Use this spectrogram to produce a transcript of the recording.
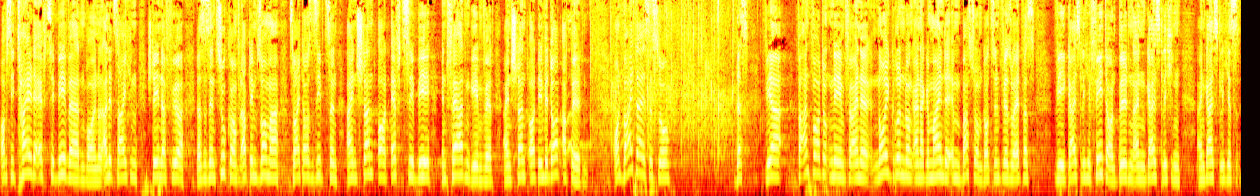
ob sie Teil der FCB werden wollen. Und alle Zeichen stehen dafür, dass es in Zukunft ab dem Sommer 2017 einen Standort FCB in Pferden geben wird. Einen Standort, den wir dort abbilden. Und weiter ist es so, dass wir Verantwortung nehmen für eine Neugründung einer Gemeinde im Bassum. Dort sind wir so etwas wie geistliche Väter und bilden einen geistlichen, ein geistliches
